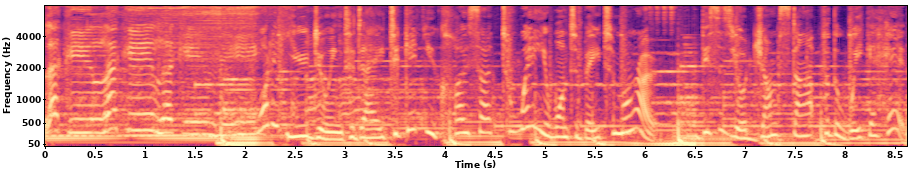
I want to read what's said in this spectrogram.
Lucky, lucky, lucky me. What are you doing today to get you closer to where you want to be tomorrow? This is your jumpstart for the week ahead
